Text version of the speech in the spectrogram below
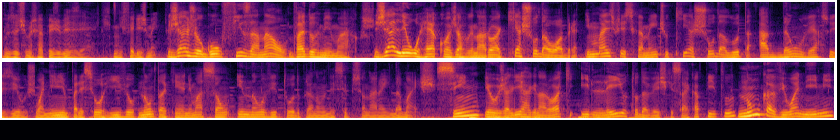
os últimos capítulos de Berserk, infelizmente. Já jogou Fizanal? Vai dormir, Marcos. Já leu o recorde de Ragnarok? Que achou da obra? E mais especificamente, o que achou da luta Adão versus Zeus? O anime me pareceu horrível, não taquei em animação e não vi todo para não me decepcionar ainda mais. Sim, eu já li Ragnarok e leio toda vez que sai capítulo. Nunca vi o anime,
